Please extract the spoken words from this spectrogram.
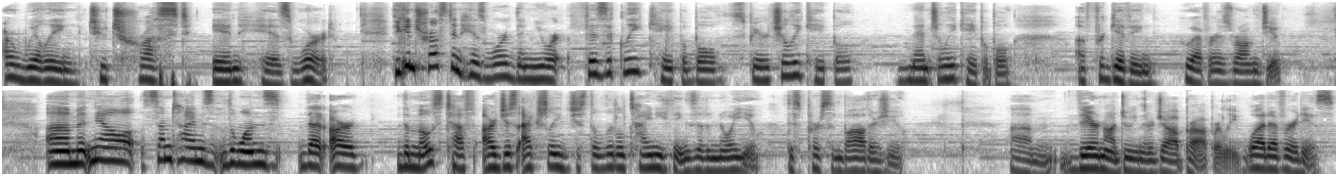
are willing to trust in His Word. If you can trust in His Word, then you are physically capable, spiritually capable, mentally capable of forgiving whoever has wronged you. Um, now, sometimes the ones that are the most tough are just actually just the little tiny things that annoy you. This person bothers you. Um, they're not doing their job properly, whatever it is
